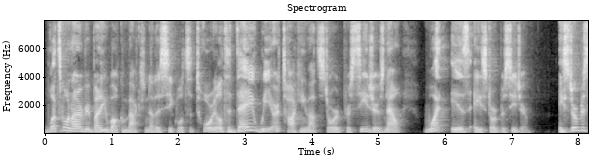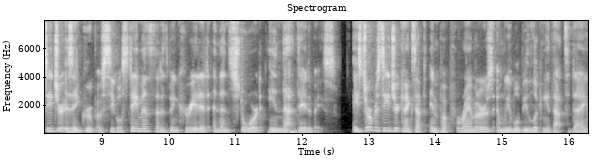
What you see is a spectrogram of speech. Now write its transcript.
What's going on everybody? Welcome back to another SQL tutorial. Today we are talking about stored procedures. Now, what is a stored procedure? A stored procedure is a group of SQL statements that has been created and then stored in that database. A stored procedure can accept input parameters and we will be looking at that today.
